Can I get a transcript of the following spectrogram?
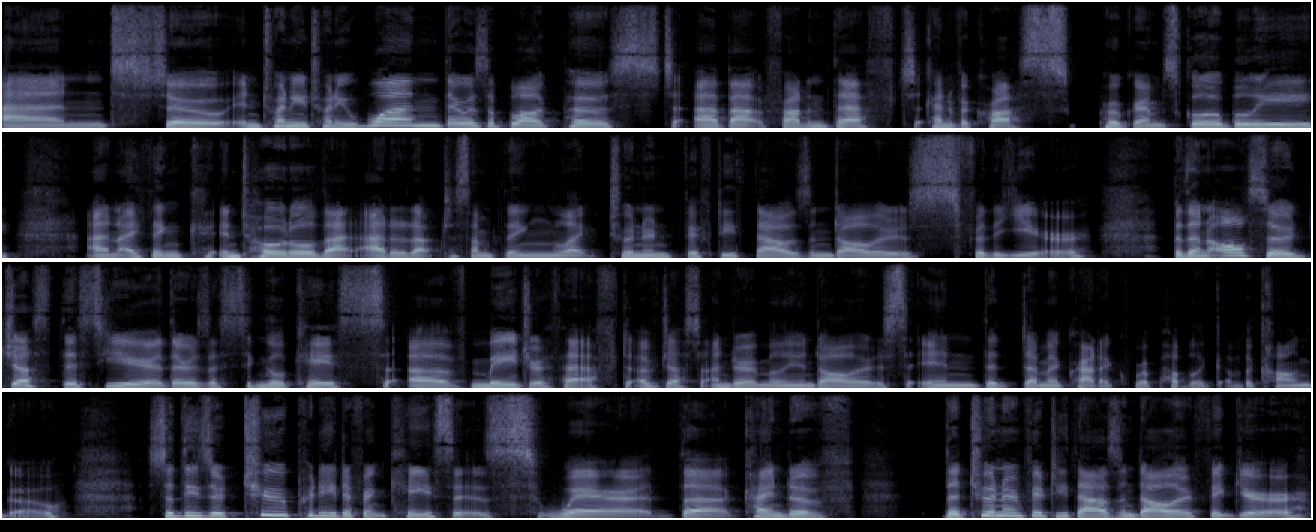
And so in 2021, there was a blog post about fraud and theft kind of across programs globally. And I think in total, that added up to something like $250,000 for the year. But then also, just this year, there was a single case of major theft of just under a million dollars in the Democratic Republic of the Congo. So these are two pretty different cases where the kind of the $250,000 figure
